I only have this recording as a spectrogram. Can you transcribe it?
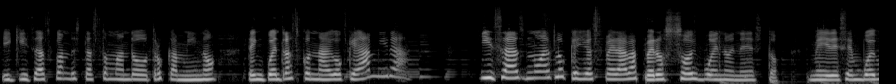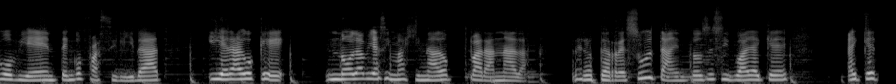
y quizás cuando estás tomando otro camino te encuentras con algo que, ah, mira, quizás no es lo que yo esperaba, pero soy bueno en esto, me desenvuelvo bien, tengo facilidad y era algo que no lo habías imaginado para nada, pero te resulta, entonces igual hay que, hay que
